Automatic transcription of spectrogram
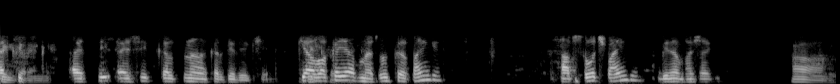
हम्म, फील करेंगे। ऐसी ऐसी कल्पना करके देखिए। क्या वाकई आप महसूस कर पाएँगे? आप सोच पाएँगे बिना भाषा के? हाँ।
